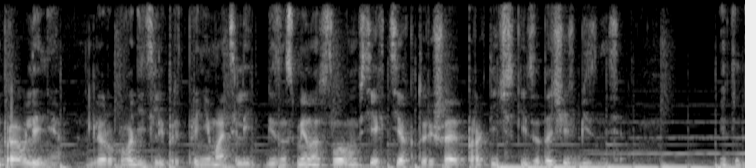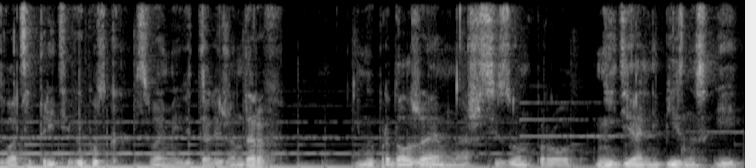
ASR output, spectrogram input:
управление для руководителей, предпринимателей, бизнесменов, словом, всех тех, кто решает практические задачи в бизнесе. Это 23 выпуск. С вами Виталий Жандаров. И мы продолжаем наш сезон про неидеальный бизнес и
